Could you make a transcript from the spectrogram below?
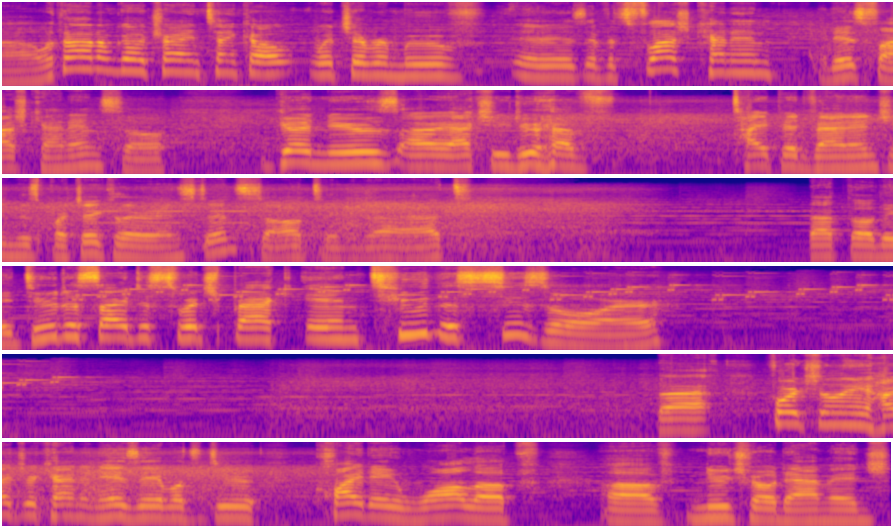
Uh, with that, I'm going to try and tank out whichever move it is. If it's Flash Cannon, it is Flash Cannon, so good news. I actually do have type advantage in this particular instance, so I'll take that. That though, they do decide to switch back into the Scizor. That, fortunately, Hydro Cannon is able to do quite a wallop of neutral damage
